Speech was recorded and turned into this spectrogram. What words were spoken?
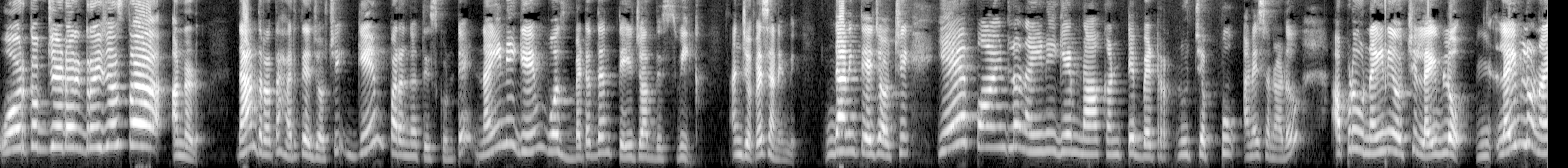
ఓవర్కమ్ చేయడానికి ట్రై చేస్తా. అన్నాడు. దాని తర్వాత హరితేజ వచ్చి గేమ్ పరంగా తీసుకుంటే Naini game was better than Teja this week అని చెప్పేసి అనింది. దానికి తేజ వచ్చి ఏ పాయింట్లో నైనీ గేమ్ నాకంటే బెటర్? నువ్వు చెప్పు అనేసి అన్నాడు. అప్పుడు నైనీ వచ్చి లైవ్లో లైవ్లో నై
